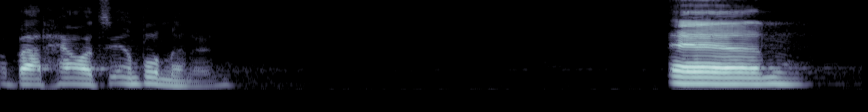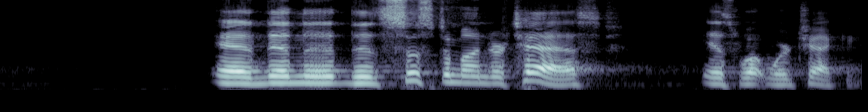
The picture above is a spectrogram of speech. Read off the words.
about how it's implemented. And, and then the, the system under test is what we're checking,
